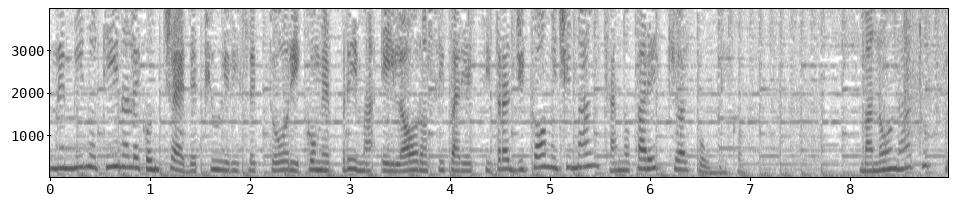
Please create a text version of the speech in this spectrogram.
Nemmeno Tina le concede più i riflettori come prima e i loro siparietti tragicomici mancano parecchio al pubblico. Ma non ha tutti.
